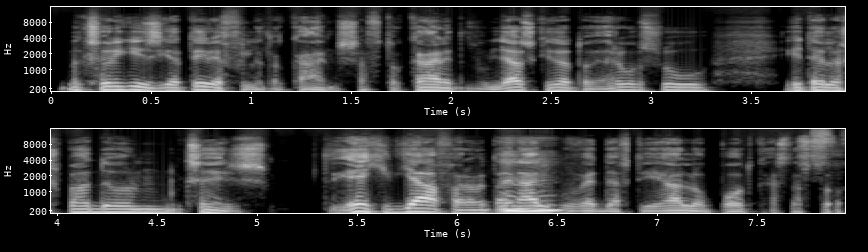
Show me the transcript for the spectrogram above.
Με εξοργίζεις γιατί ρε φίλε το κάνεις αυτό; Κάνε τη δουλειά σου, κοίτα το έργο σου ή τέλος πάντων, ξέρεις. Έχει διάφορα. Μετά είναι άλλη Μμμ. κουβέντα αυτή, άλλο podcast αυτό.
